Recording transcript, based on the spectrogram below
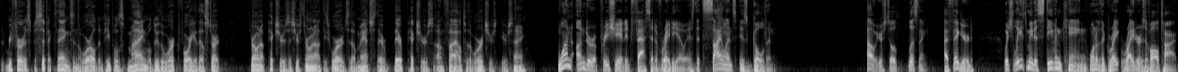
refer to specific things in the world and people's mind will do the work for you. They'll start throwing up pictures as you're throwing out these words. They'll match their, their pictures on file to the words you're, you're saying. One underappreciated facet of radio is that silence is golden. Oh, you're still listening. I figured. Which leads me to Stephen King, one of the great writers of all time.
